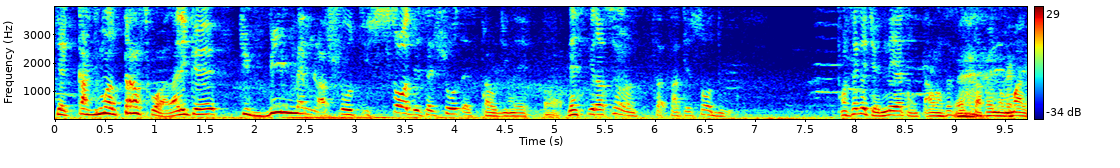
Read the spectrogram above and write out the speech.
tu es quasiment en transe quoi. Ça dit que tu vis même la chose, tu sors de cette chose extraordinaire. Ouais. L'inspiration, ça, ça te sort d'où? On sait que tu es né avec ton talent, ça c'est tout à fait normal.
